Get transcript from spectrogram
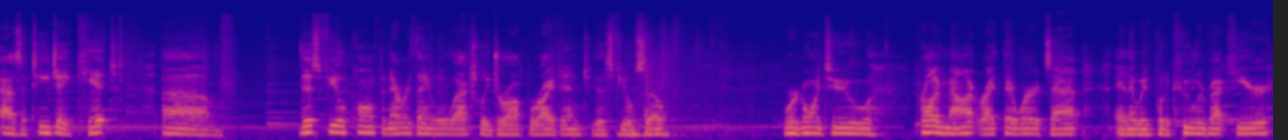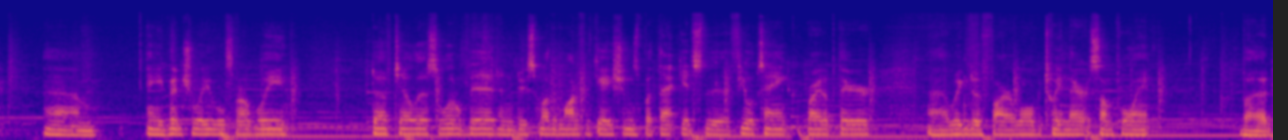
as a TJ kit. Um, this fuel pump and everything will actually drop right into this fuel cell. We're going to probably mount it right there where it's at, and then we'd put a cooler back here. Um, and eventually we'll probably dovetail this a little bit and do some other modifications, but that gets the fuel tank right up there. Uh, we can do a firewall between there at some point. But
